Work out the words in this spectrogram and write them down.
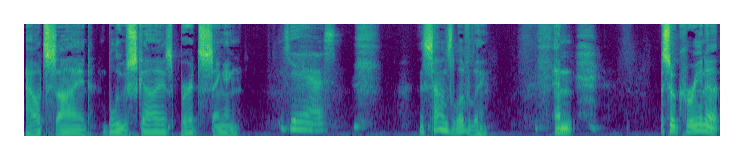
Outside, blue skies, birds singing. Yes. It sounds lovely. And so, Karina,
